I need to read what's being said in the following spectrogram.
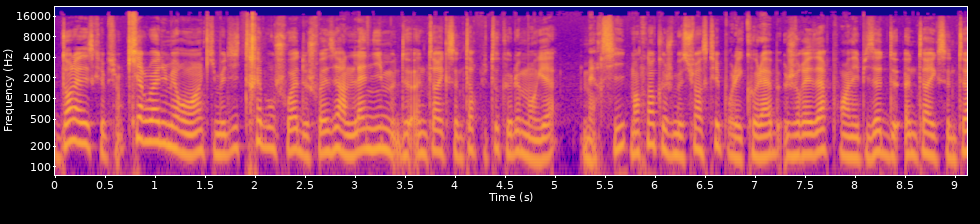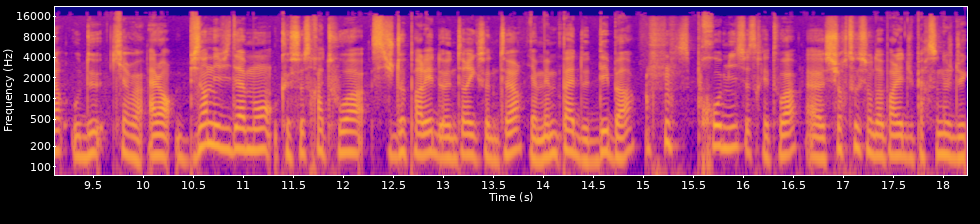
dans la description. Kirwa numéro 1 qui me dit très bon choix de choisir l'anime de Hunter x Hunter plutôt que le manga merci. Maintenant que je me suis inscrit pour les collabs, je réserve pour un épisode de Hunter x Hunter ou de Kirua. Alors, bien évidemment que ce sera toi si je dois parler de Hunter x Hunter. Il n'y a même pas de débat. Promis, ce serait toi. Euh, surtout si on doit parler du personnage de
